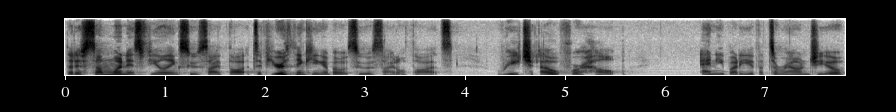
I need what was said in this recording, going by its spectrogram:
that if someone is feeling suicide thoughts, if you're thinking about suicidal thoughts, reach out for help. Anybody that's around you.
